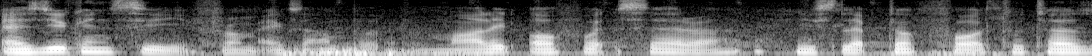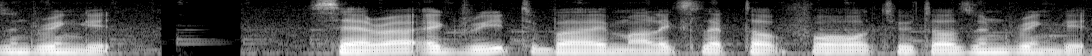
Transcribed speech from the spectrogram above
As you can see from example, Malik offered Sarah his laptop for 2000 ringgit. Sarah agreed to buy Malik's laptop for 2000 ringgit.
